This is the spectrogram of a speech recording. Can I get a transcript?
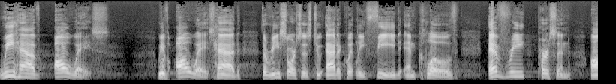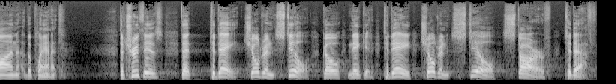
we have always, we have always had the resources to adequately feed and clothe every person on the planet. The truth is that today, children still go naked. Today, children still starve to death.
